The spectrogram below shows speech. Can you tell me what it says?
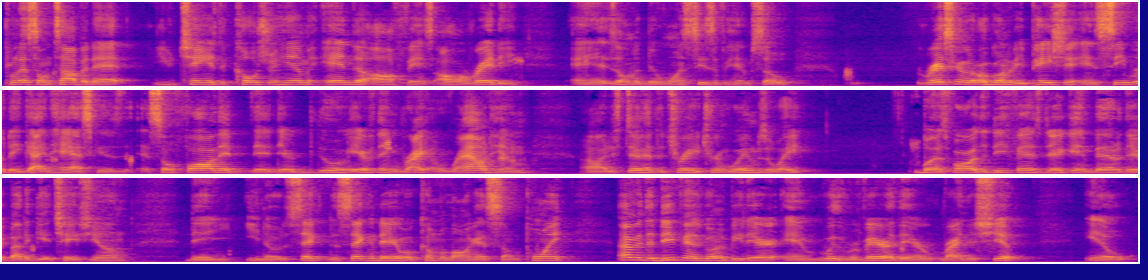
Plus, on top of that, you changed the culture of him and the offense already, and it's only been one season for him. So, Redskins are going to be patient and see what they got in Haskins. So far, they, they're doing everything right around him. Uh, they still have to trade Trent Williams away. But as far as the defense, they're getting better. They're about to get Chase Young. Then you know the sec- the secondary will come along at some point. I mean the defense is going to be there, and with Rivera there riding the ship, you know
